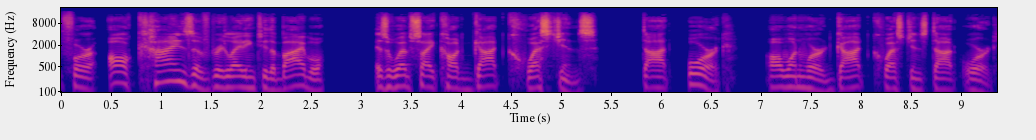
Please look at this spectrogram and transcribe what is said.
for all kinds of relating to the Bible is a website called gotquestions.org. All one word, gotquestions.org.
